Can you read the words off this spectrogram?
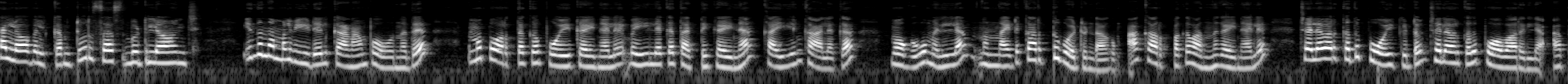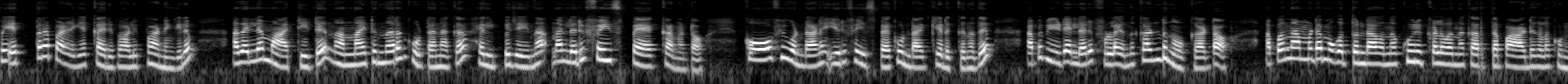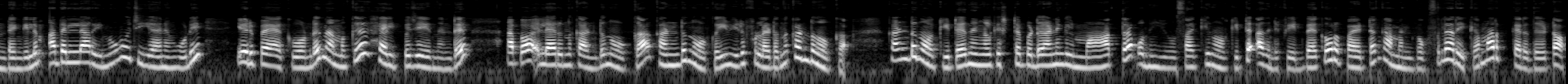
Hello welcome to Riza's beauty lounge. ഇന്ന് നമ്മൾ വീഡിയോയിൽ കാണാൻ പോകുന്നത് നമ്മൾ പുറത്തൊക്കെ പോയി കഴിഞ്ഞാൽ വെയിലൊക്കെ തട്ടിക്കഴിഞ്ഞാൽ കൈയും കാലൊക്കെ മുഖവും എല്ലാം നന്നായിട്ട് കറുത്ത് പോയിട്ടുണ്ടാകും. ആ കറുപ്പൊക്കെ വന്നു കഴിഞ്ഞാൽ ചിലവർക്കത് പോയി കിട്ടും ചിലവർക്കത് പോവാറില്ല. അപ്പോൾ എത്ര പഴകിയ കരുവാളിപ്പാണെങ്കിലും അതെല്ലാം മാറ്റിയിട്ട് നന്നായിട്ട് നിറം കൂട്ടാനൊക്കെ ഹെൽപ്പ് ചെയ്യുന്ന നല്ലൊരു ഫേസ് പാക്കാണ് കേട്ടോ കോഫി കൊണ്ടാണ് ഈ ഒരു ഫേസ് പാക്ക് ഉണ്ടാക്കിയെടുക്കുന്നത്. അപ്പോൾ വീഡിയോ എല്ലാവരും ഫുള്ളായി ഒന്ന് കണ്ടു നോക്കുക കേട്ടോ അപ്പോൾ നമ്മുടെ മുഖത്തുണ്ടാകുന്ന കുരുക്കൾ വന്ന കറുത്ത പാടുകളൊക്കെ ഉണ്ടെങ്കിലും അതെല്ലാം റിമൂവ് ചെയ്യാനും കൂടി ഈ ഒരു പാക്ക് കൊണ്ട് നമുക്ക് ഹെൽപ്പ് ചെയ്യുന്നുണ്ട്. അപ്പോൾ എല്ലാവരും ഒന്ന് കണ്ടു നോക്കുക. കണ്ടു നോക്കുക. ഈ വീഡിയോ ഫുള്ളായിട്ടൊന്ന് കണ്ടു നോക്കുക. കണ്ടു നോക്കിയിട്ട് നിങ്ങൾക്ക് ഇഷ്ടപ്പെടുകയാണെങ്കിൽ മാത്രം ഒന്ന് യൂസാക്കി നോക്കിയിട്ട് അതിന്റെ ഫീഡ്ബാക്ക് ഉറപ്പായിട്ടും കമന്റ് ബോക്സിൽ അറിയിക്കാൻ മറക്കരുത് കേട്ടോ.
